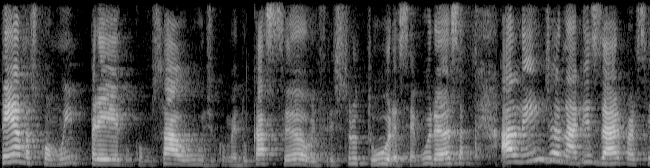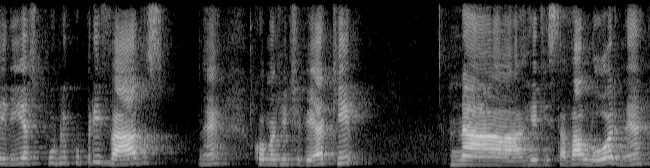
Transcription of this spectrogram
temas como emprego, como saúde, como educação, infraestrutura, segurança, além de analisar parcerias público-privados, né, como a gente vê aqui na revista Valor, né,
